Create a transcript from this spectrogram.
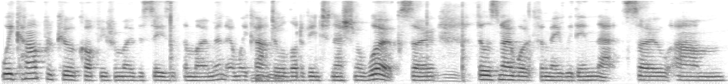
we can't procure coffee from overseas at the moment and we can't mm-hmm. do a lot of international work so mm-hmm. there was no work for me within that so um,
